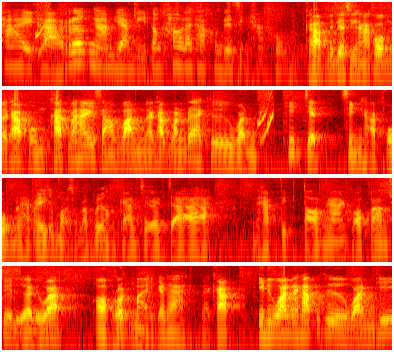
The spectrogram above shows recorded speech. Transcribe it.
ใช่ค่ะเลิกษ์งามยามดีต้องเข้าแล้วค่ะของเดือนสิงหาคม ครับในเดือนสิงหาคมนะครับผมคัดมาให้ 3 วันนะครับ วันแรกคือวันที่ 7 สิงหาคมนะครับ อันนี้จะเหมาะสำหรับเรื่องของการเจรจานะครับติดต่องานขอความช่วยเหลือหรือว่าออกรถใหม่ก็ได้นะครับอีกหนึ่งวันนะครับก็คือวันที่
